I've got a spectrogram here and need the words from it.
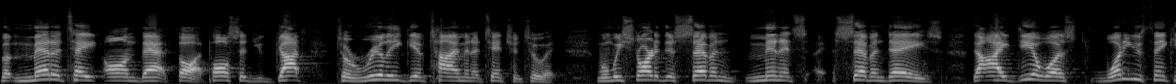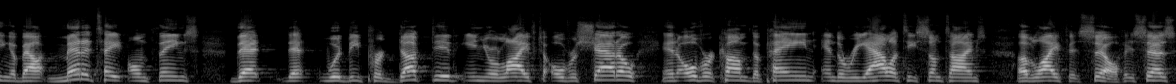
but meditate on that thought. Paul said you got to really give time and attention to it when we started this seven minutes, seven days, the idea was what are you thinking about? Meditate on things that that would be productive in your life to overshadow and overcome the pain and the reality sometimes of life itself. It says,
